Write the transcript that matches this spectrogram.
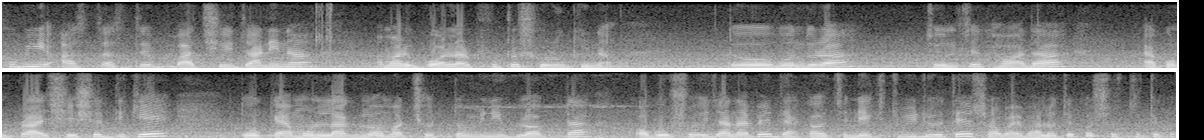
খুবই আস্তে আস্তে বাছি জানি না আমার গলার ফুটো সরু কি না তো বন্ধুরা, চলছে খাওয়া দাওয়া, এখন প্রায় শেষের দিকে। তো কেমন লাগল আমার ছোট্ট মিনি ব্লগটা অবশ্যই জানাবে। দেখা হচ্ছে নেক্সট ভিডিওতে সবাই ভালো থেকো, সুস্থ থেকো।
